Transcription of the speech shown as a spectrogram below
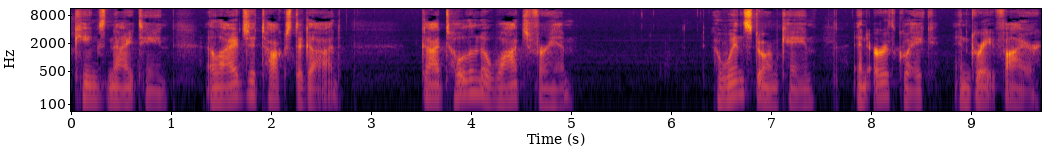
Kings 19, Elijah talks to God. God told him to watch for him. A windstorm came, an earthquake, and great fire.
